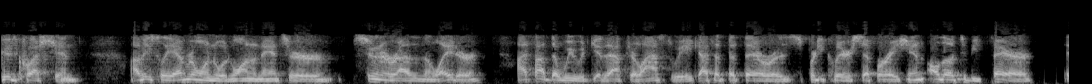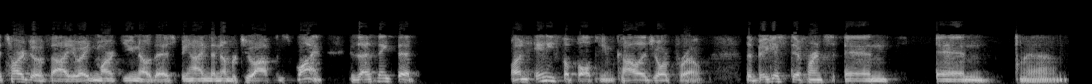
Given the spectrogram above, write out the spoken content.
good question. Obviously, everyone would want an answer sooner rather than later. I thought that we would get it after last week. I thought that there was pretty clear separation. Although to be fair, it's hard to evaluate. Mark, you know this behind the number two offensive line because I think that on any football team, college or pro, the biggest difference in in um,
